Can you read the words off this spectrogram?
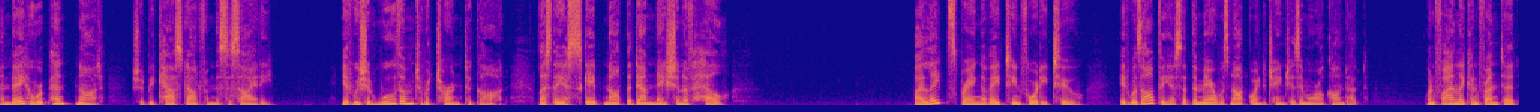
and they who repent not should be cast out from the society. Yet we should woo them to return to God, lest they escape not the damnation of hell. By late spring of 1842, it was obvious that the mayor was not going to change his immoral conduct. When finally confronted,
